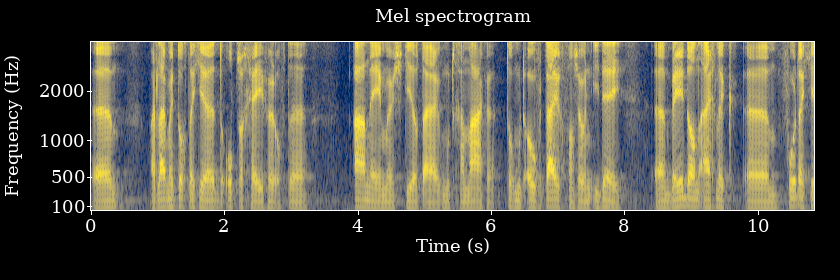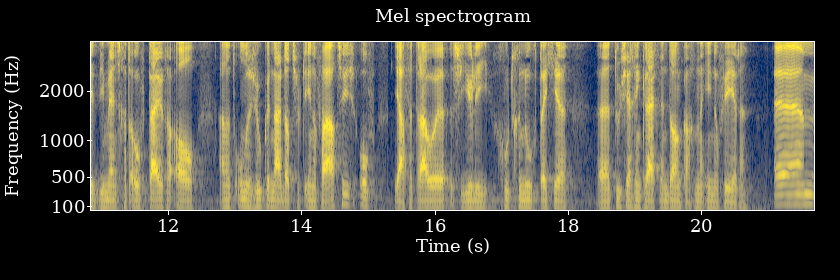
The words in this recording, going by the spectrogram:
Ehm, maar het lijkt mij toch dat je de opdrachtgever of de aannemers die dat eigenlijk moeten gaan maken, toch moet overtuigen van zo'n idee. Ehm, ben je dan eigenlijk, ehm, voordat je die mensen gaat overtuigen, al aan het onderzoeken naar dat soort innovaties? Of ja, vertrouwen ze jullie goed genoeg dat je eh, toezegging krijgt en dan kan gaan innoveren? Ehm,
